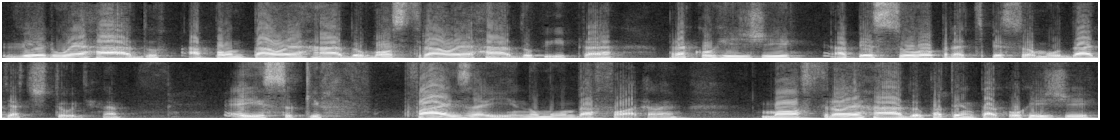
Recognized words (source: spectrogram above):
ver o errado, apontar o errado, mostrar o errado e para corrigir a pessoa, para a pessoa mudar de atitude. Né? É isso que faz aí no mundo afora. Né? Mostra o errado para tentar corrigir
